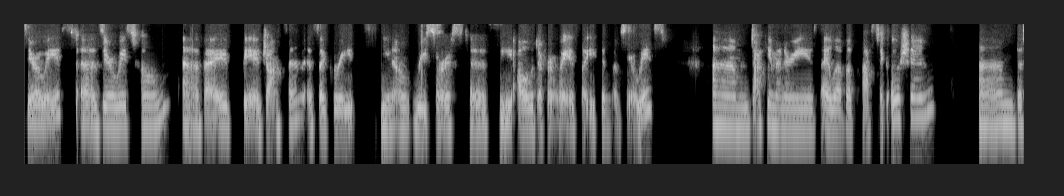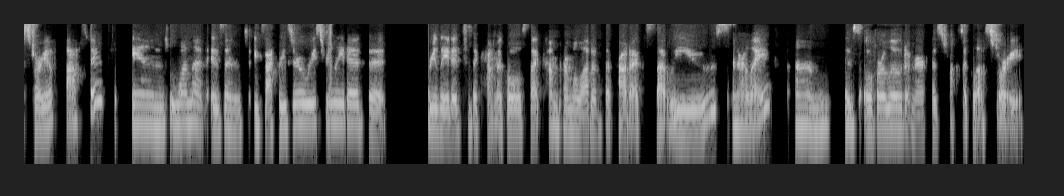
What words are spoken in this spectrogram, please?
zero waste, uh, Zero Waste Home uh, by Bea Johnson is a great you know resource to see all the different ways that you can live zero waste. Um, documentaries, I love a plastic ocean. Um, the story of plastic, and one that isn't exactly zero waste related, but related to the chemicals that come from a lot of the products that we use in our life um, is Overload America's Toxic Love Story.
